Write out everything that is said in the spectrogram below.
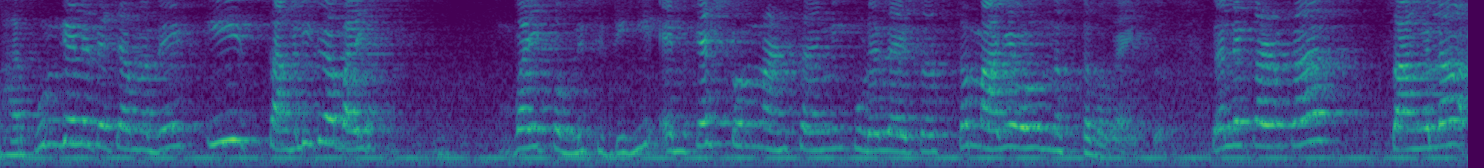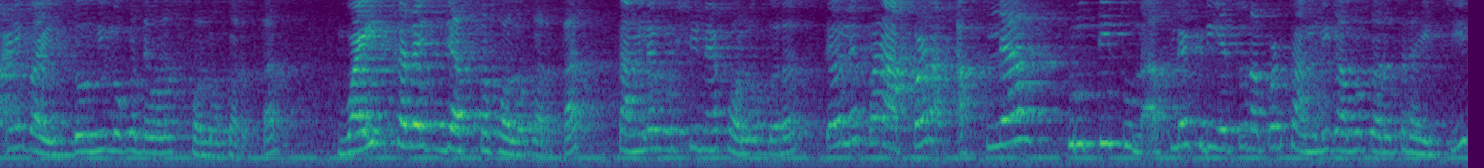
हरपून गेले त्याच्यामध्ये की चांगली किंवा वाईट वाईट पब्लिसिटी ही एनकॅश करून माणसांनी पुढे जायचं असतं मागे वळून नसतं बघायचं. त्याला कारण का चांगलं आणि वाईट दोन्ही लोक तेवढंच फॉलो करतात. वाईट कदाचित जास्त फॉलो करतात. चांगल्या गोष्टी नाही फॉलो करत. त्यावेळेला पण आपण आपल्या कृतीतून आपल्या क्रियेतून आपण चांगली कामं करत राहायची.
